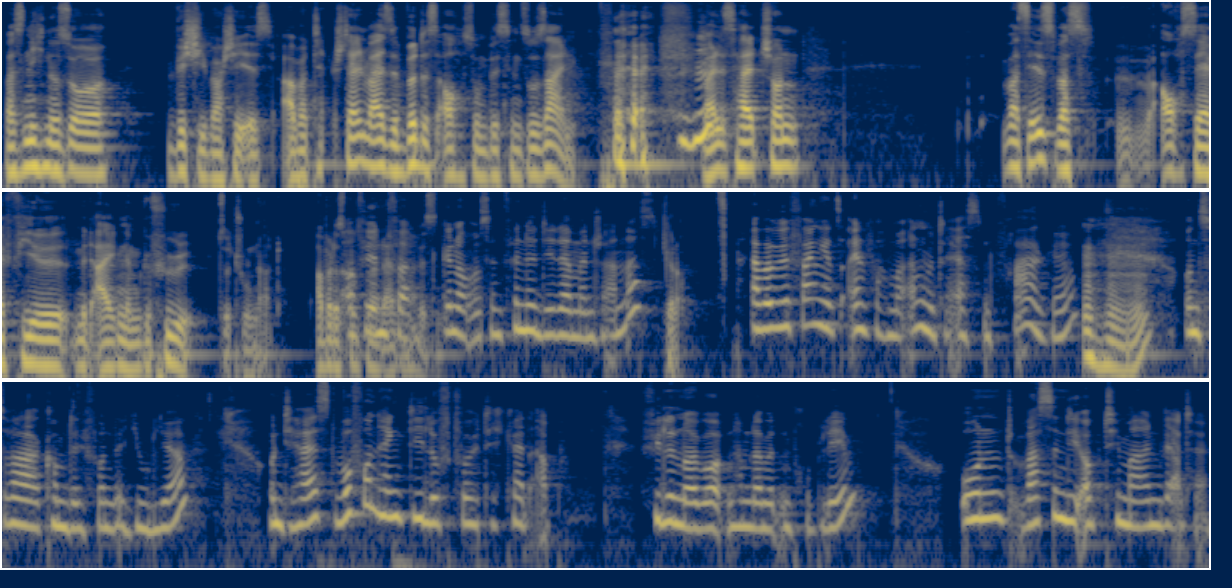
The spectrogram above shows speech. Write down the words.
was nicht nur so wischiwaschi ist. Aber stellenweise wird es auch so ein bisschen so sein. Weil es halt schon was ist, was äh, auch sehr viel mit eigenem Gefühl zu tun hat. Aber das Auf muss man jeden einfach Fall. wissen. Genau, das empfindet jeder Mensch anders. Genau. Aber wir fangen jetzt einfach mal an mit der ersten Frage. Mhm. Und zwar kommt die von der Julia. Und die heißt, wovon hängt die Luftfeuchtigkeit ab? Viele Neubauten haben damit ein Problem. Und was sind die optimalen Werte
